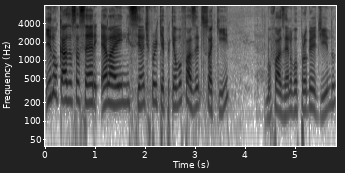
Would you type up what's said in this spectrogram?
E no caso dessa série, ela é iniciante, por quê? Porque eu vou fazer isso aqui, vou fazendo, vou progredindo,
